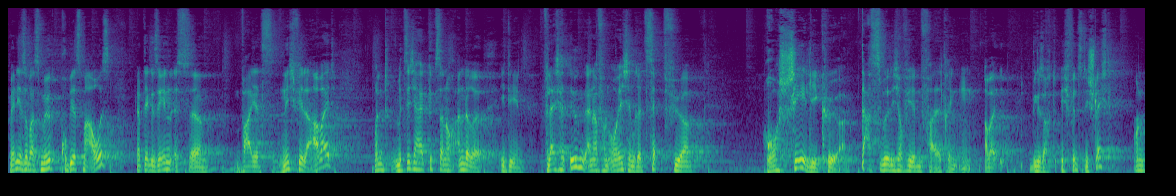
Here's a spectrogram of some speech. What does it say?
Wenn ihr sowas mögt, probiert es mal aus. Habt ihr gesehen, es äh, war jetzt nicht viel Arbeit und mit Sicherheit gibt es da noch andere Ideen. Vielleicht hat irgendeiner von euch ein Rezept für Rocher-Likör. Das würde ich auf jeden Fall trinken. Aber wie gesagt, ich finde es nicht schlecht und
